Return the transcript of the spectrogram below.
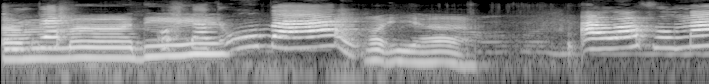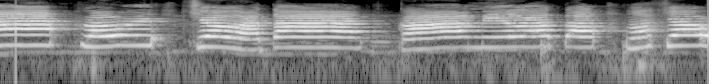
Muhammadin. Ubay. Oh iya. Allahumma sholli sholatan kamilatan masyal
